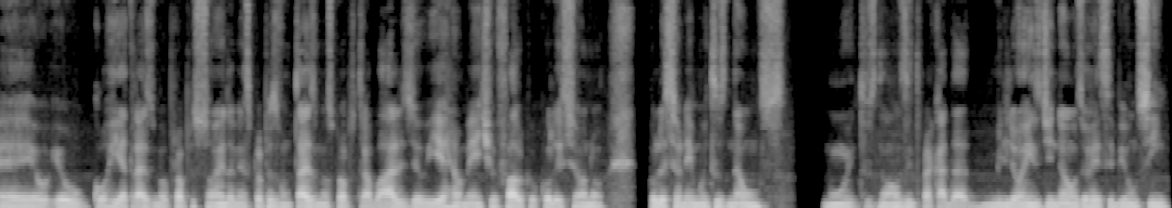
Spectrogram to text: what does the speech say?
É, eu, eu corri atrás do meu próprio sonho, das minhas próprias vontades, dos meus próprios trabalhos. Eu ia realmente, eu falo que eu coleciono, colecionei muitos nãos, muitos nãos. Então, para cada milhões de nãos, eu recebi um sim.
